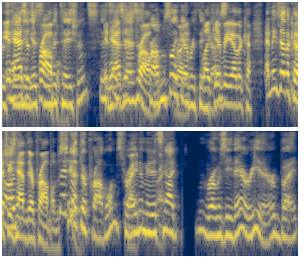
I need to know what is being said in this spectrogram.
it has its problems. limitations. It, has, its problems, like right? everything, like does. every other, co- and these other countries Well, have their problems They've too. got their problems, right? Right, I mean, it's right. not rosy there either, but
